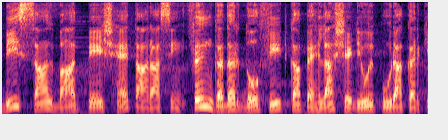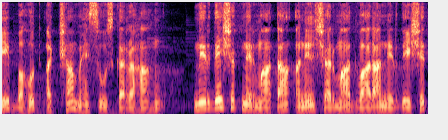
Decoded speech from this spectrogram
20 साल बाद पेश है तारा सिंह। फ़िल्म गदर दो फीट का पहला शेड्यूल पूरा करके बहुत अच्छा महसूस कर रहा हूँ। निर्देशक निर्माता अनिल शर्मा द्वारा निर्देशित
